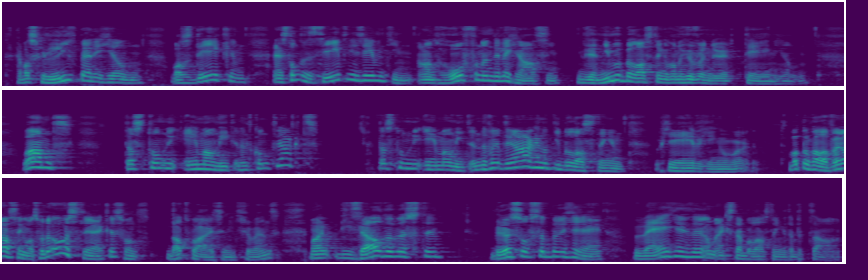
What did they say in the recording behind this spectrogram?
Hij was geliefd bij de gilden, was deken en stond in 1717 aan het hoofd van een delegatie die de nieuwe belastingen van de gouverneur tegenhielden. Want dat stond nu eenmaal niet in het contract. Dat stond nu eenmaal niet in de verdragen dat die belastingen gegeven gingen worden. Wat nogal een verrassing was voor de Oostenrijkers, want dat waren ze niet gewend. Maar die zelfbewuste Brusselse burgerij weigerde om extra belastingen te betalen.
